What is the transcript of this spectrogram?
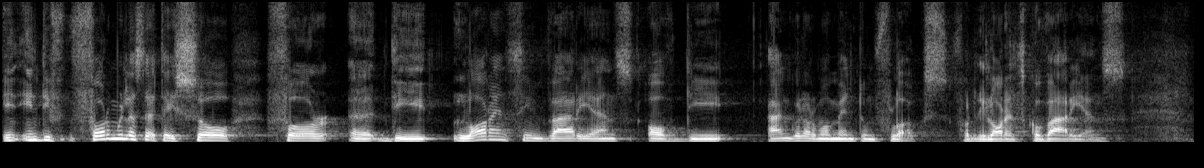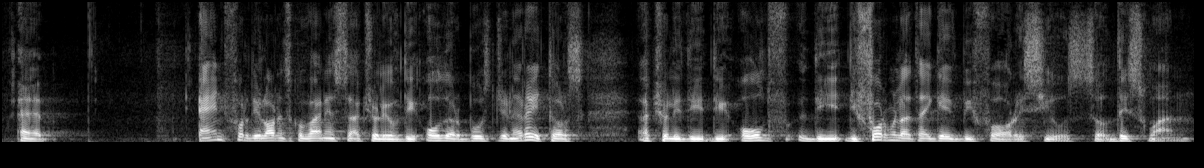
in, in, the formulas that I saw for uh, the Lorentz invariance of the angular momentum flux, for the Lorentz covariance, uh, and for the Lorentz covariance actually of the other boost generators, actually the, the old the, the formula that I gave before is used. So this one.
